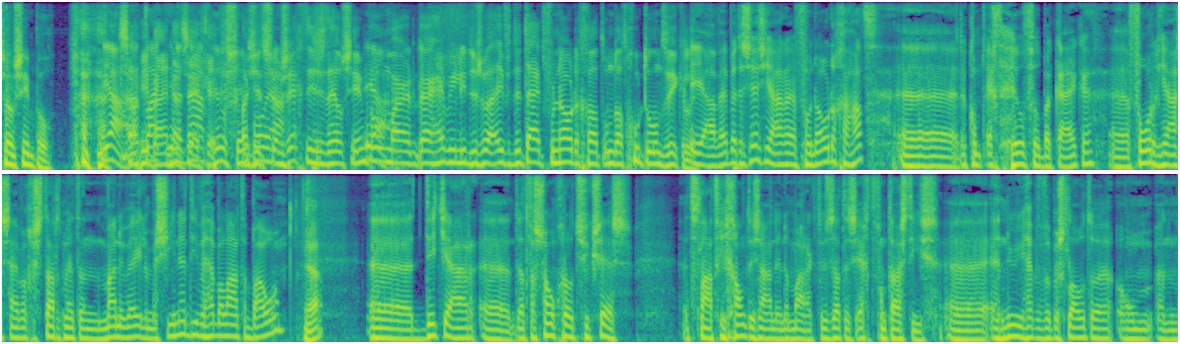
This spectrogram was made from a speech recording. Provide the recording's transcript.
Zo simpel. Ja, Zou je lijkt bijna inderdaad zeggen. heel simpel. Als je het zo zegt, is het heel simpel. Ja. Maar daar hebben jullie dus wel even de tijd voor nodig gehad om dat goed te ontwikkelen. Ja, we hebben er zes jaar eh, voor nodig gehad. Eh, er komt echt heel veel bij kijken. Eh, vorig jaar zijn we gestart met een manuele machine die we hebben laten bouwen. Ja. Dit jaar, dat was zo'n groot succes. Het slaat gigantisch aan in de markt, dus dat is echt fantastisch. Eh, en nu hebben we besloten om een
